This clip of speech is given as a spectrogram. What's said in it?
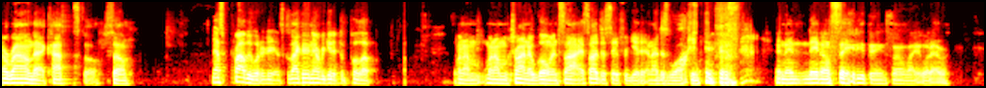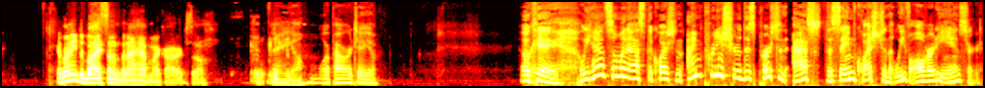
around that Costco. So that's probably what it is because I can never get it to pull up when I'm when I'm trying to go inside. So I just say forget it and I just walk in and then they don't say anything. So I'm like, whatever. If I need to buy something, I have my card. So There you go. More power to you. Okay, we had someone ask the question. I'm pretty sure this person asked the same question that we've already answered,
